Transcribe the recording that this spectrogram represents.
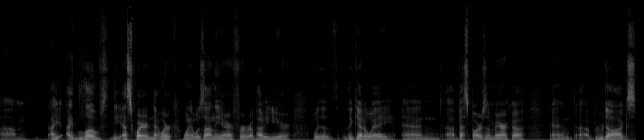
Um, I I loved the Esquire network when it was on the air for about a year with The Getaway and uh, Best Bars in America and uh, Brew Dogs.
